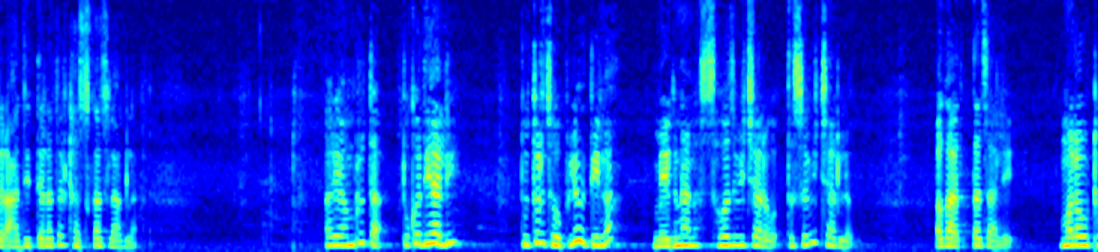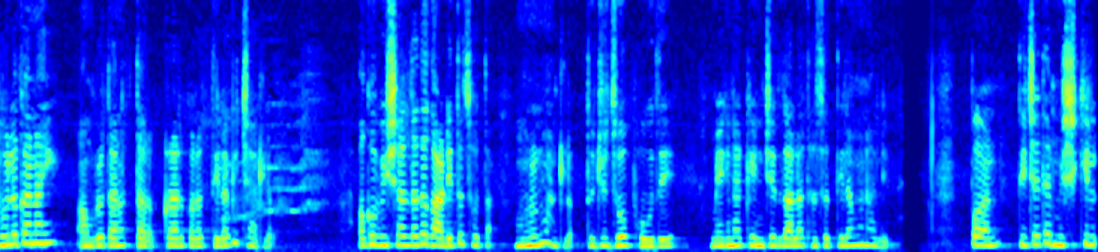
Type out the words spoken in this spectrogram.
तर आदित्याला तर ठसकाच लागला. अरे अमृता तू कधी आली? तू तर झोपली होती ना? मेघनानं सहज विचारावं तसं विचारलं. अगं आत्ताच आले. मला उठवलं का नाही? अमृतानं तक्रार करत तिला विचारलं. अगं विशालदादा गाडीतच होता. म्हणून म्हटलं तुझी झोप होऊ दे. मेघना किंचित गालात हसत तिला म्हणाली पण तिच्या त्या मिश्किल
